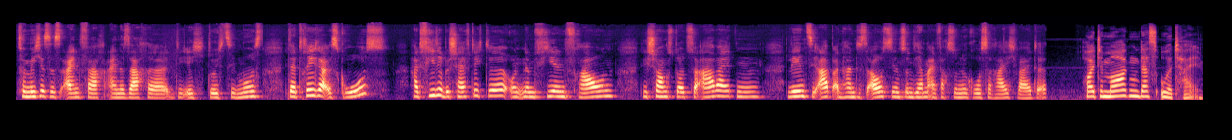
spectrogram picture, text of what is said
Für mich ist es einfach eine Sache, die ich durchziehen muss. Der Träger ist groß, hat viele Beschäftigte und nimmt vielen Frauen die Chance, dort zu arbeiten, lehnt sie ab anhand des Aussehens und die haben einfach so eine große Reichweite. Heute Morgen das Urteil.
